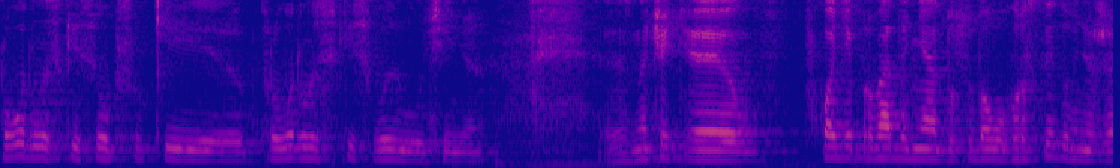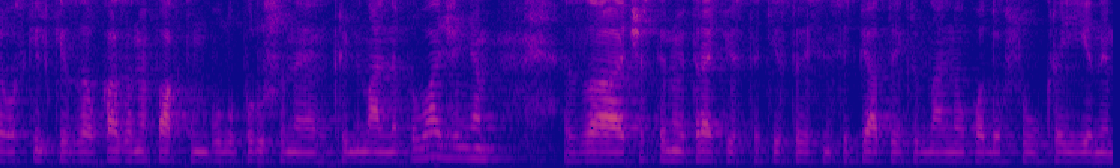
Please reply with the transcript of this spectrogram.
Проводились якісь обшуки, проводились якісь вилучення? Значить, в ході проведення досудового розслідування, вже оскільки за вказаним фактом було порушене кримінальне провадження за частиною 3 статті 185 Кримінального кодексу України,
